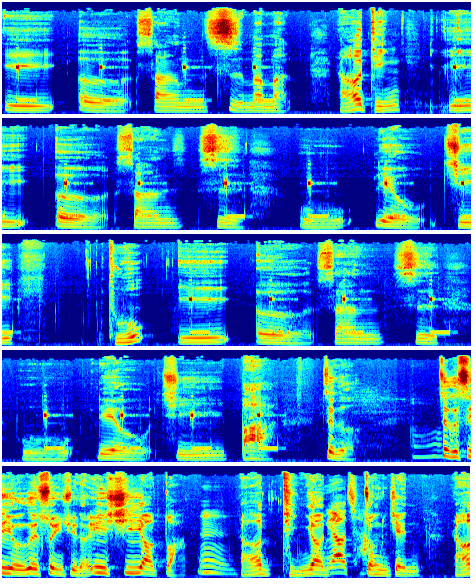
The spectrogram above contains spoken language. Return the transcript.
一二三四，慢慢，然后停，一二三四五六七，吐，一二三四五六七八，这个，这个是有一个顺序的，因为吸要短，嗯，然后停要中间。然后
